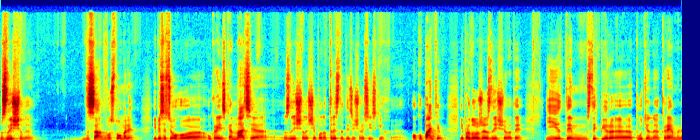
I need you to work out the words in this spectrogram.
знищили десант в Гостомелі. І після цього е, українська нація знищила ще понад 300 тисяч російських е, окупантів і продовжує знищувати. І тим з тих пір е, Путін, Кремль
